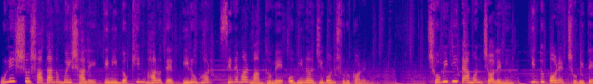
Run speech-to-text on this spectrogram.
উনিশশো সাতানব্বই সালে তিনি দক্ষিণ ভারতের ইরুভর সিনেমার মাধ্যমে অভিনয় জীবন শুরু করেন। ছবিটি তেমন চলেনি, কিন্তু পরের ছবিতে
